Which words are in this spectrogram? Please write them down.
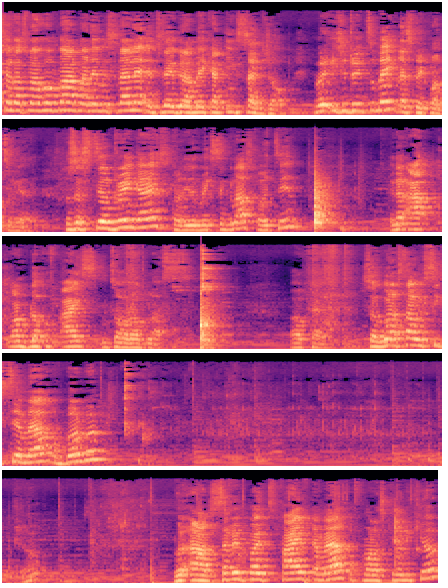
guys, to my home bar. My name is Lele and today we're gonna make an inside job. Very easy drink to make, let's make one together. So it's a still drink guys, You're gonna need a mixing glass for it in. We're gonna add one block of ice into our glass. Okay, so we're gonna start with 60 ml of bourbon. We'll add 7.5 ml of maraschino liqueur.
